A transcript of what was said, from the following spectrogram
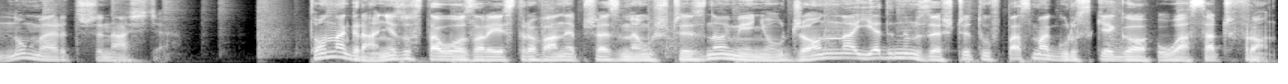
Numer 13. To nagranie zostało zarejestrowane przez mężczyznę imieniu John na jednym ze szczytów pasma górskiego Wasatch Front.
